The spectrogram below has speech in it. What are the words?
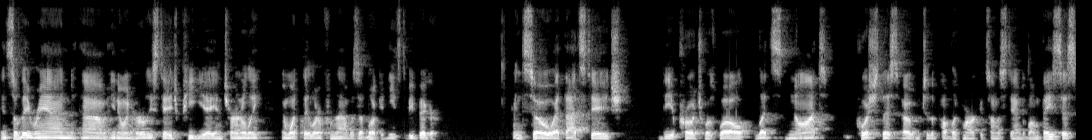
And so they ran, uh, you know, an early stage PEA internally. And what they learned from that was that, look, it needs to be bigger. And so at that stage, the approach was, well, let's not push this out into the public markets on a standalone basis.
